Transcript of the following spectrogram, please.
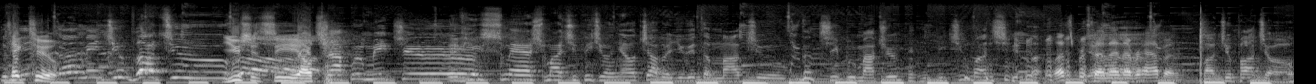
Take two. The Machu Picchu. You should see El Chapo. Chapu meet you. If you smash Machu Picchu and El Chapo, you get the Machu the Chipu Machu. Picchu Machu. Let's pretend that never happened. Machu Picchu.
